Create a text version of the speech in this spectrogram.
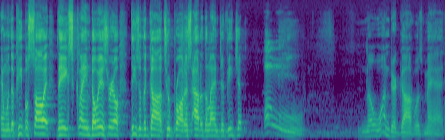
And when the people saw it, they exclaimed, O Israel, these are the gods who brought us out of the land of Egypt. Whoa! No wonder God was mad.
